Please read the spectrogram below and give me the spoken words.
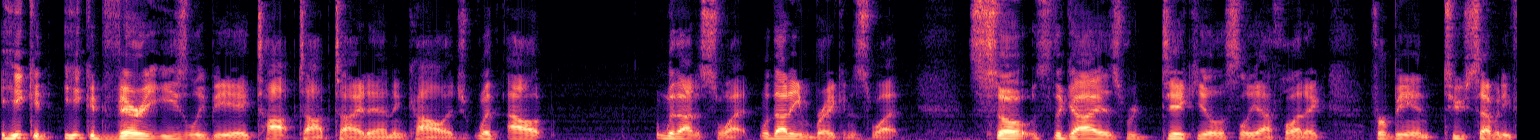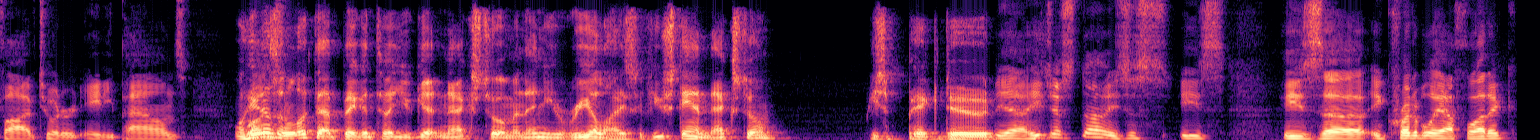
he could he could very easily be a top top tight end in college without without a sweat, without even breaking a sweat. So, so the guy is ridiculously athletic for being 275, 280 pounds. Well, he doesn't look that big until you get next to him, and then you realize if you stand next to him, he's a big dude. Yeah, he just no, he's just he's he's uh, incredibly athletic,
